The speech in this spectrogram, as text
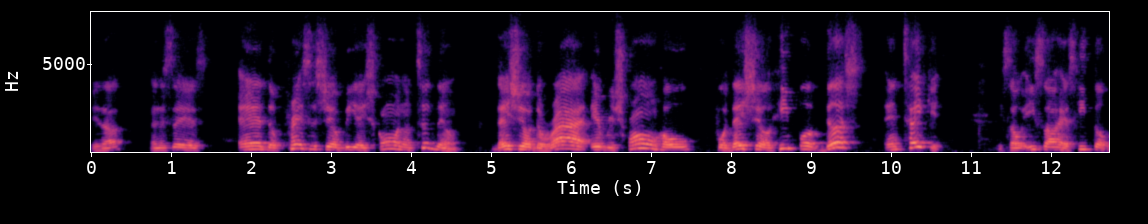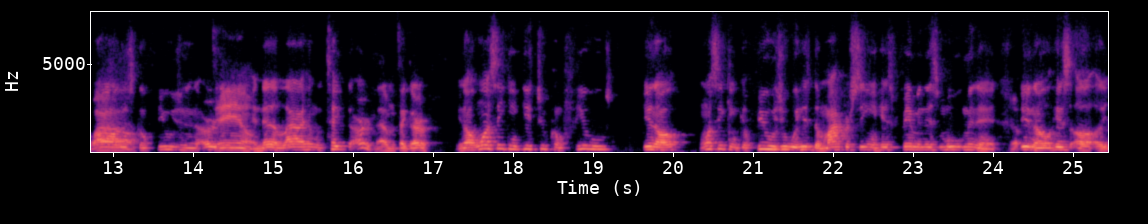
You know, and it says, and the princes shall be a scorn unto them. They shall deride every stronghold, for they shall heap up dust and take it. So Esau has heaped up all this confusion in the earth, Damn. and that allowed him to take the earth. Let him take the earth. You know, once he can get you confused, you know, once he can confuse you with his democracy and his feminist movement and Yep. you know his uh, uh,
